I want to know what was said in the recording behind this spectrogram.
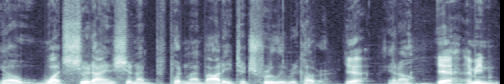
you know, what should I and shouldn't I put in my body to truly recover. yeah. You know. Yeah. I mean,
